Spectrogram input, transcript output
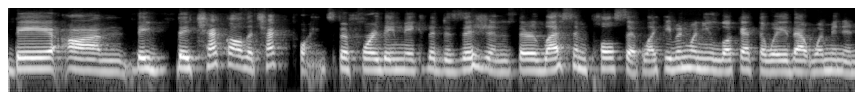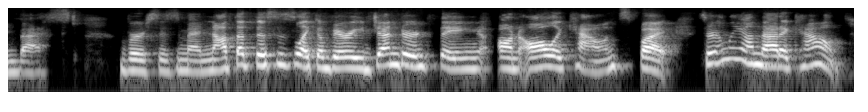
they um they they check all the checkpoints before they make the decisions. They're less impulsive. Like even when you look at the way that women invest, versus men. Not that this is like a very gendered thing on all accounts, but certainly on that account,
